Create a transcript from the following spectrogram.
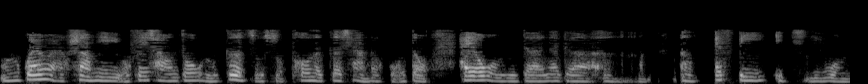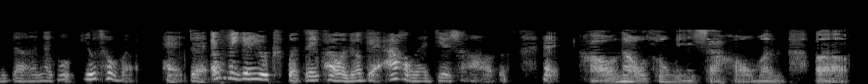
我们官网上面有非常多我们各组所 PO 的各项的活动，还有我们的那个嗯嗯 FB 以及我们的那个 YouTube。哎，对，F 跟 YouTube 这一块，我留给阿红来介绍好了。哎。好，那我说明一下哈，我们呃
